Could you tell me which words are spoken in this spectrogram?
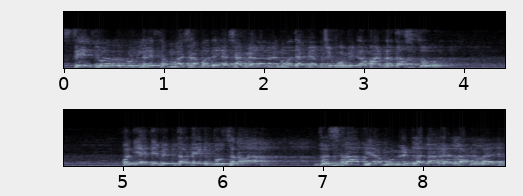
स्टेजवर कुठल्याही संभाषणामध्ये अशा मेळाव्यांमध्ये आम्ही आमची भूमिका मांडत असतो. पण या निमित्ताने एक दुसरा जो श्राप या मुवमेंटला लागायला लागलाय.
